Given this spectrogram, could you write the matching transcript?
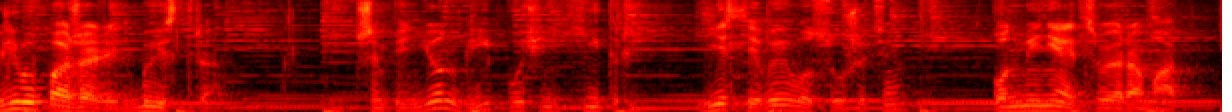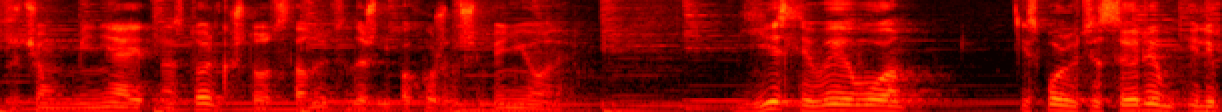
либо пожарить быстро. Шампиньон гриб очень хитрый. Если вы его сушите, он меняет свой аромат. Причем меняет настолько, что становится даже не похож на шампиньоны. Если вы его используете сырым или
